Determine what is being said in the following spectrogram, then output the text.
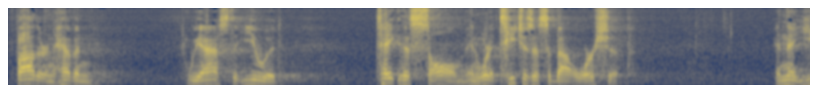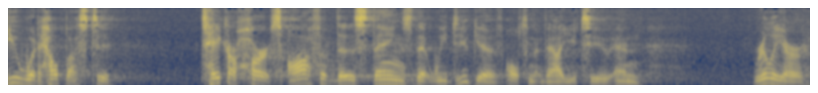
Father in heaven, we ask that you would take this psalm and what it teaches us about worship, and that you would help us to take our hearts off of those things that we do give ultimate value to and really are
